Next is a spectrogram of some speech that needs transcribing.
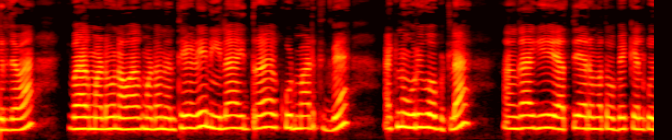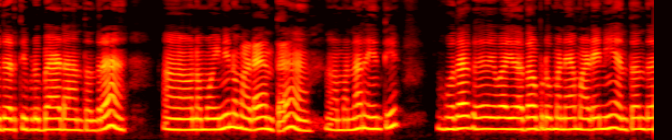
ಗಿರ್ಜವ ಇವಾಗ ಮಾಡೋಣ ಅವಾಗ ಮಾಡೋಣ ಅಂತೇಳಿ ನೀಲ, ಇದ್ರೆ ಕೂಡ್ ಮಾಡ್ತಿದ್ವಿ. ಆಕಿನ ಊರಿಗೆ ಹೋಗ್ಬಿಟ್ಲ. ಹಂಗಾಗಿ ಅತ್ತಿಯಾರು ಮತ್ತೆ ಒಬ್ಬಕ್ಕೆ ಎಲ್ಲಿ ಕುದಾಡ್ತಿ ಬಿಡು, ಬೇಡ ಅಂತಂದ್ರೆ ನಮ್ಮ ಇನ್ನೇನು ಮಾಡ ಅಂತ, ನಮ್ಮ ಅಣ್ಣಾರ ಹೆಂಡ್ತಿ. ಹೋದಾಗ, ಇವ ಅದಾವ ಬಿಡು ಮನ್ಯಾಗ ಮಾಡೇನಿ ಅಂತಂದು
